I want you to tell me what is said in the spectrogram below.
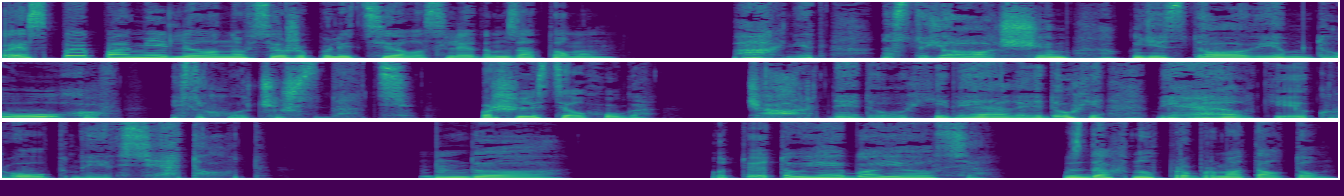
ПСП помедлила, но все же полетела следом за Томом. «Пахнет настоящим гнездовьем духов, если хочешь знать», — прошелестел Хуга. Черные духи, белые духи, мелкие, крупные, все тут. Да, вот этого я и боялся, вздохнув, пробормотал Том.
